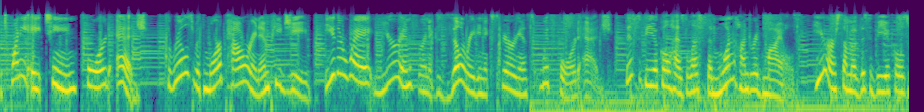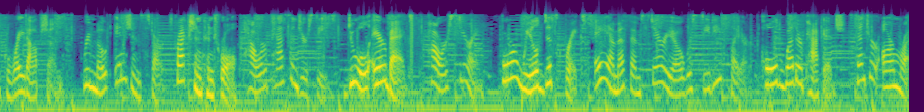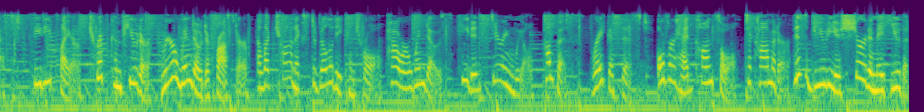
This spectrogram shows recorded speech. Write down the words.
The 2018 Ford Edge. Thrills with more power and MPG. Either way, you're in for an exhilarating experience with Ford Edge. This vehicle has less than 100 miles. Here are some of this vehicle's great options. Remote engine start, traction control, power passenger seat, dual airbags, power steering, four-wheel disc brakes, AM FM stereo with CD player, cold weather package, center armrest, CD player, trip computer, rear window defroster, electronic stability control, power windows, heated steering wheel, compass, brake assist, overhead console, tachometer. This beauty is sure to make you the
